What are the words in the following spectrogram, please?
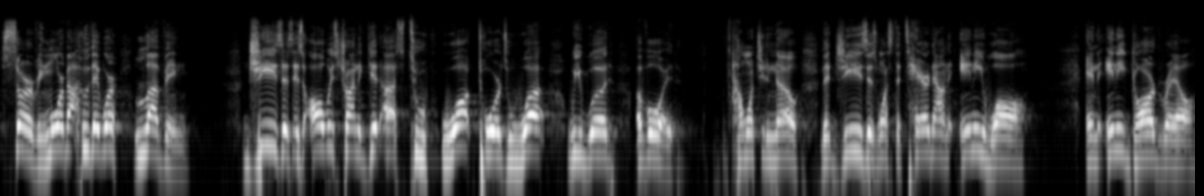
serving, more about who they were loving. Jesus is always trying to get us to walk towards what we would avoid. I want you to know that Jesus wants to tear down any wall and any guardrail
